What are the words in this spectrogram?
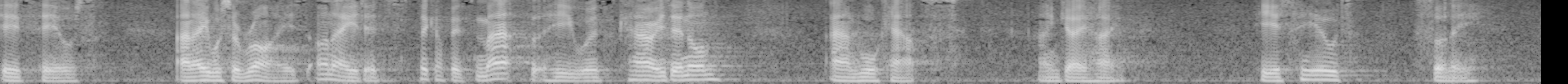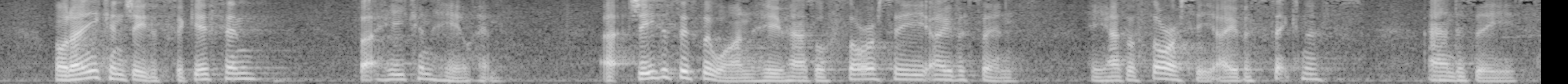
is healed and able to rise unaided, pick up his mat that he was carried in on, and walk out and go home. He is healed fully. Not only can Jesus forgive him, but he can heal him. Uh, Jesus is the one who has authority over sin, he has authority over sickness and disease.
